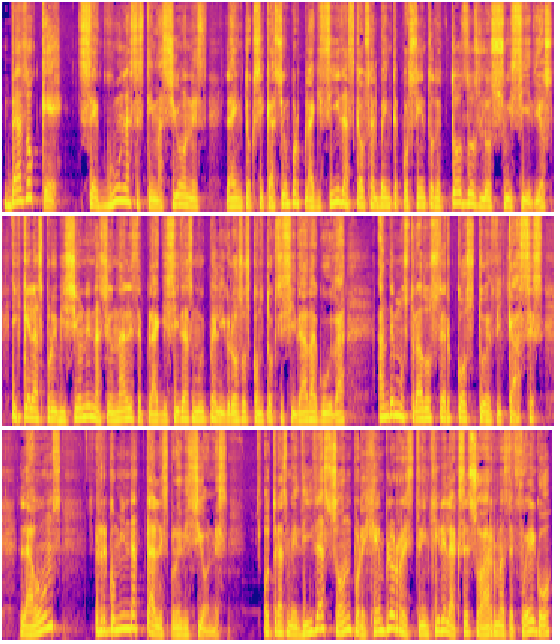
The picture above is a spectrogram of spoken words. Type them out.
dado que, según las estimaciones, la intoxicación por plaguicidas causa el 20% de todos los suicidios y que las prohibiciones nacionales de plaguicidas muy peligrosos con toxicidad aguda han demostrado ser costo eficaces, la OMS recomienda tales prohibiciones. Otras medidas son, por ejemplo, restringir el acceso a armas de fuego,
